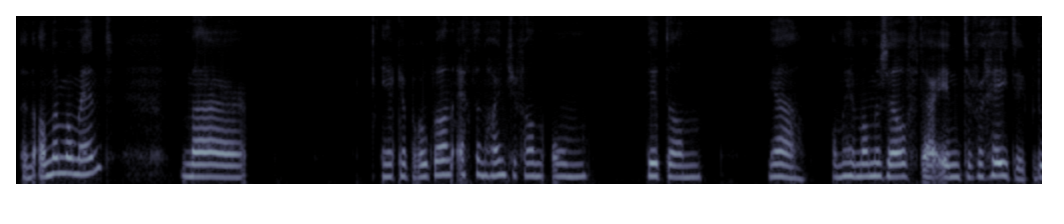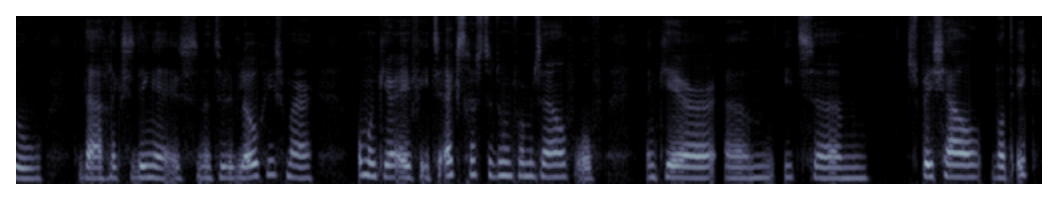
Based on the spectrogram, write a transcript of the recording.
een ander moment. Maar ja, ik heb er ook wel een, echt een handje van om dit dan, ja, om helemaal mezelf daarin te vergeten. Ik bedoel, de dagelijkse dingen is natuurlijk logisch, maar om een keer even iets extra's te doen voor mezelf of een keer um, iets um, speciaal wat ik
